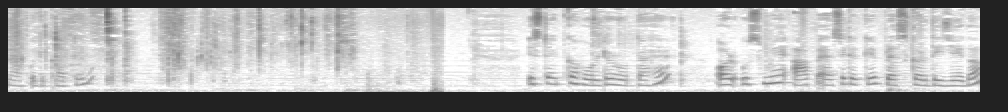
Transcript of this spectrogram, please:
मैं आपको दिखाती हूँ। इस टाइप का होल्डर होता है, और उसमें आप ऐसे करके प्रेस कर दीजिएगा।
